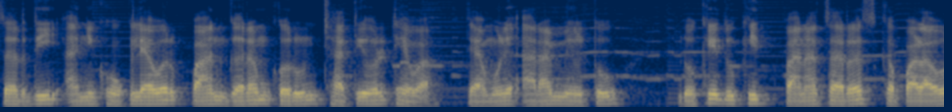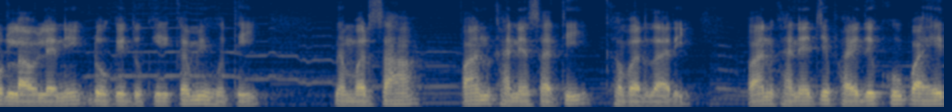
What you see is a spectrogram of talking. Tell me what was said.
सर्दी आणि खोकल्यावर पान गरम करून छातीवर ठेवा. त्यामुळे आराम मिळतो डोकेदुखीत पानाचा रस कपाळावर लावल्याने डोकेदुखी कमी होते. नंबर सहा पान खाण्यासाठी खबरदारी. पान खाण्याचे फायदे खूप आहेत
